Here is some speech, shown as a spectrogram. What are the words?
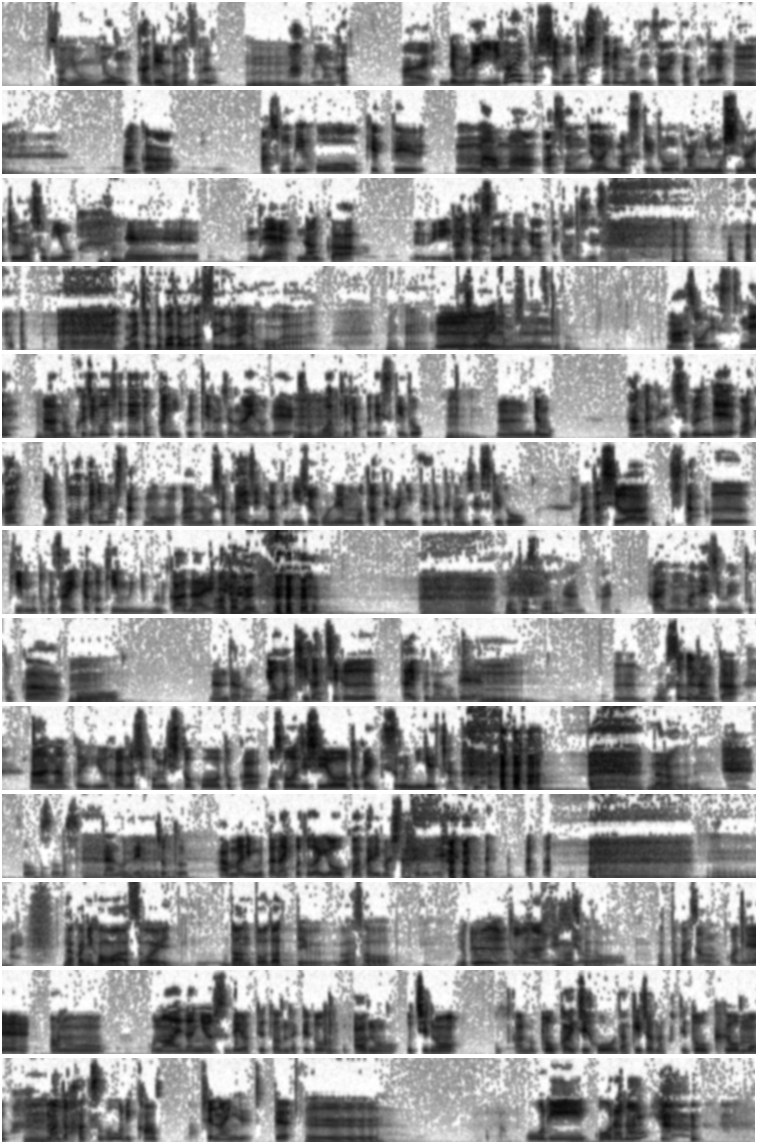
3、4、4ヶ月？4ヶ月？うーん。あ、もう4ヶ月。はい。でもね、意外と仕事してるので、在宅で。うん。なんか、遊びほうけて、まあまあ、遊んではいますけど、何にもしないという遊びを。えー、ね、なんか、意外と休んでないなって感じですね。まあちょっとバタバタしてるぐらいの方が、なんか、多少はいいかもしれないですけど。まあそうですね。うんあの、9時5時でどっかに行くっていうのじゃないので、うんそこは気楽ですけど、うん。うん、でも、なんかね、自分でわか、やっとわかりました。もう、あの、社会人になって25年も経って何言ってんだって感じですけど、私は自宅勤務とか在宅勤務に向かない。あ、ダメ？本当ですか？なんか、タイムマネジメントとか、こう、うんなんだろう、要は気が散るタイプなのうで、ん。うん、もうすぐなんか、ああ、なんか夕飯の仕込みしとこうとか、お掃除しようとか言ってすぐ逃げちゃう。なるほどね。そうそうそう。なので、えーちょっと、あんまり向かないことがよくわかりました、これで。えーはいなんか日本はすごい暖冬だっていう噂をよくうん、そうなんですよ。聞きますけどあったかいですか？なんかね、あの、この間ニュースでやってたんだけど、あの、うちの、あの、東海地方だけじゃなくて、東京も、うんまだ初氷観測してないんですって。え氷、凍らない？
